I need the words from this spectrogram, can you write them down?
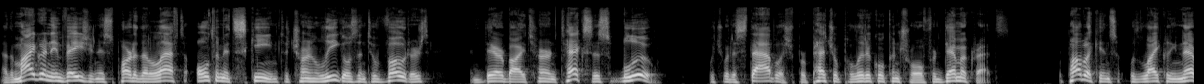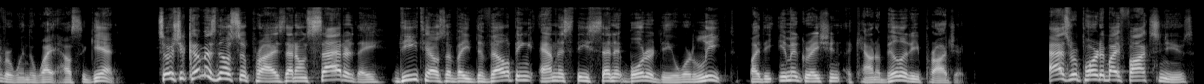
Now, the migrant invasion is part of the left's ultimate scheme to turn illegals into voters and thereby turn Texas blue, which would establish perpetual political control for Democrats. Republicans would likely never win the White House again. So it should come as no surprise that on Saturday, details of a developing amnesty Senate border deal were leaked by the Immigration Accountability Project. As reported by Fox News,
